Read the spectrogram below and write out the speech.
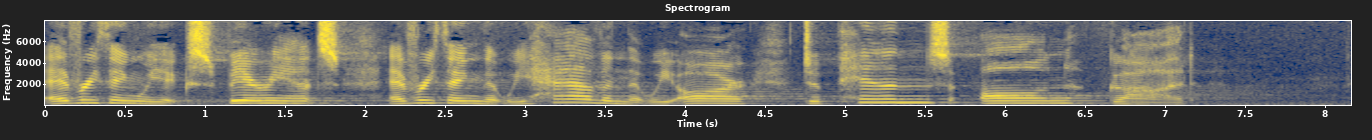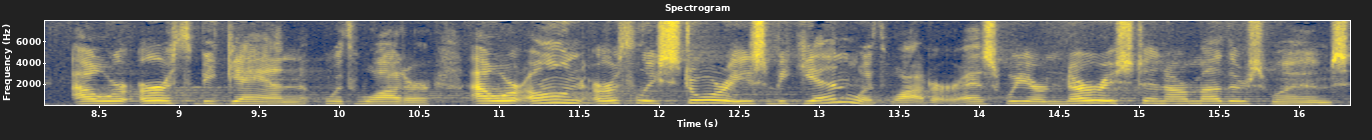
everything we experience, everything that we have and that we are depends on God our earth began with water. Our own earthly stories begin with water as we are nourished in our mother's wombs,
